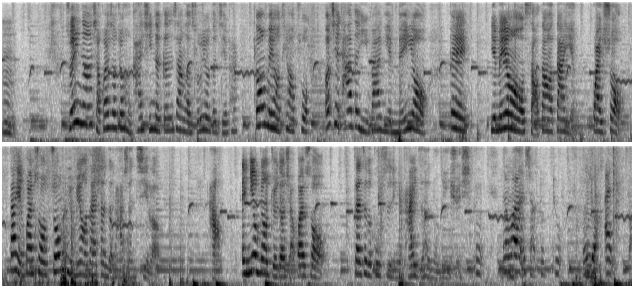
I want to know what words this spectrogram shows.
嗯，所以呢，小怪兽就很开心的跟上了所有的节拍，都没有跳错，而且它的尾巴也没有被，也没有扫到大眼怪兽。大眼怪兽终于没有再瞪着它生气了。好，哎，你有没有觉得小怪兽在这个故事里面，他一直很努力学习？嗯，那我很小兔兔，我有爱的。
